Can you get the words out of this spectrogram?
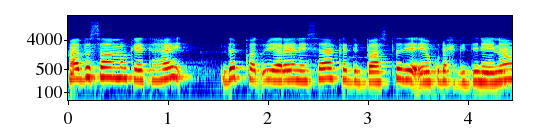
hadda saan markay tahay dabkaad u yareynaysaa kadib baastadii ayaan ku dhex gidinaynaa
